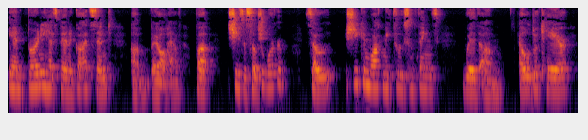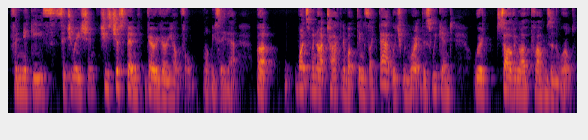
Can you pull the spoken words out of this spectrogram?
And Bernie has been a godsend. Um, they all have, but she's a social worker. So she can walk me through some things with um, elder care for Nikki's situation. She's just been very, very helpful. Let me say that. But once we're not talking about things like that, which we weren't this weekend, we're solving all the problems in the world.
